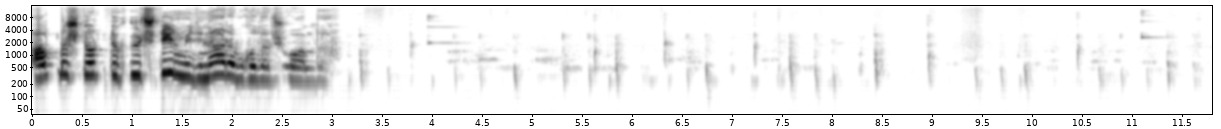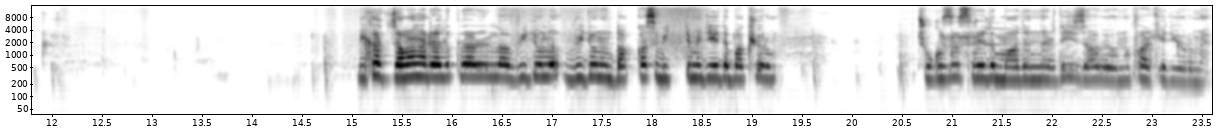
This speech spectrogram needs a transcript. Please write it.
64'lük 3 değil miydi? Ne ara bu kadar çoğaldı? Birkaç zaman aralıklarıyla video, videonun dakikası bitti mi diye de bakıyorum. Çok uzun süredir madenlerdeyiz abi onu fark ediyorum hep.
